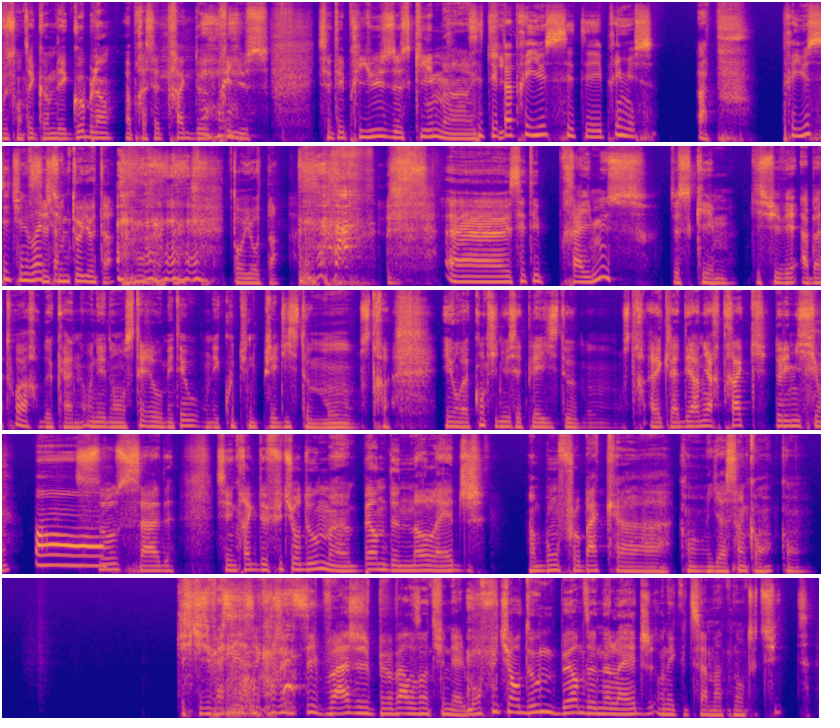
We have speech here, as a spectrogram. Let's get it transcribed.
Vous sentez comme des gobelins après cette track de Prius. C'était Prius de Skim. euh, C'était qui- pas Prius, c'était Primus. Ah, pff, Prius, c'est une voiture. c'est une Toyota. Toyota. Euh, C'était Primus de Skim qui suivait Abattoir de Cannes. On est dans Stéréo Météo, on écoute une playlist monstre. Et on va continuer cette playlist monstre avec la dernière track de l'émission. Oh, So sad. C'est une track de Future Doom, euh, Burn the Knowledge. Un bon throwback à quand il y a 5 ans. Qu'est-ce qui s'est passé il y a 5 ans Je ne sais pas. Je peux pas dans un tunnel. Bon, Future Doom, Burn the Knowledge. On écoute ça maintenant tout de suite.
